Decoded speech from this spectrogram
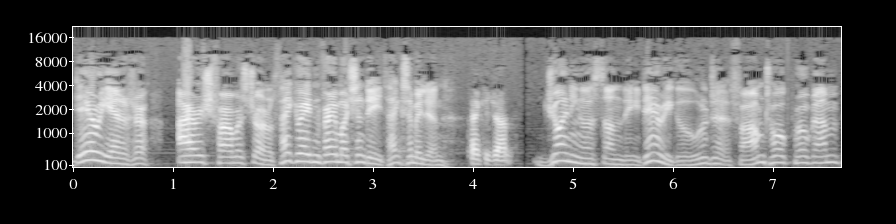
dairy editor, Irish Farmers Journal. Thank you, Aidan, very much indeed. Thanks a million. Thank you, John. Joining us on the Dairygold uh, Farm Talk programme,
